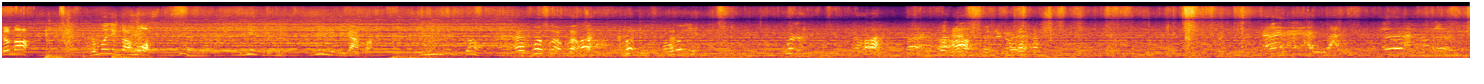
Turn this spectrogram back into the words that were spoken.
干嘛？什么你干活？玉米，玉米干活。玉米干活。哎，快快快快快，跑过去！快点！啊！快点！快点！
